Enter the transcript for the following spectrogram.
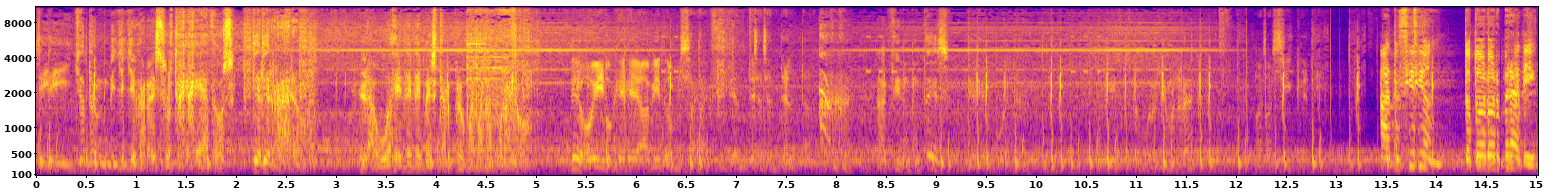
Sí, yo también llegar a esos tejeados. Qué raro. La UAE debe estar preocupada por algo. He oído que ha habido más accidentes en Delta. ¿Accidentes? Así que... Atención, doctor Brady.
